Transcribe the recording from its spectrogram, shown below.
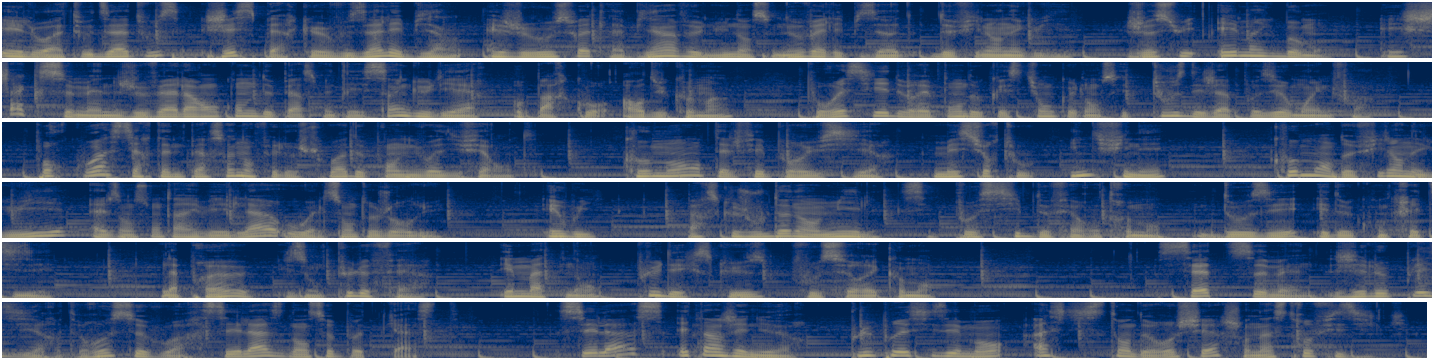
Hello à toutes et à tous, j'espère que vous allez bien et je vous souhaite la bienvenue dans ce nouvel épisode de Fil en aiguille. Je suis Émeric Beaumont et chaque semaine je vais à la rencontre de personnalités singulières au parcours hors du commun pour essayer de répondre aux questions que l'on s'est tous déjà posées au moins une fois. Pourquoi certaines personnes ont fait le choix de prendre une voie différente? Comment ont-elles fait pour réussir? Mais surtout, in fine, comment de fil en aiguille elles en sont arrivées là où elles sont aujourd'hui? Et oui, parce que je vous le donne en mille, c'est possible de faire autrement, d'oser et de concrétiser. La preuve, ils ont pu le faire. Et maintenant, plus d'excuses, vous saurez comment. Cette semaine, j'ai le plaisir de recevoir Célas dans ce podcast. Célas est ingénieur, plus précisément assistant de recherche en astrophysique.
